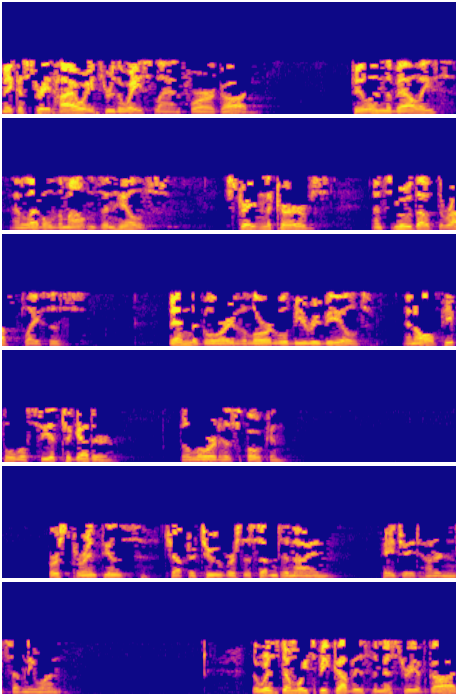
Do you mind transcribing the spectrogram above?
Make a straight highway through the wasteland for our God. Fill in the valleys and level the mountains and hills. Straighten the curves and smooth out the rough places. Then the glory of the Lord will be revealed, and all people will see it together. The Lord has spoken. 1 Corinthians chapter 2 verses 7 to 9, page 871. The wisdom we speak of is the mystery of God,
